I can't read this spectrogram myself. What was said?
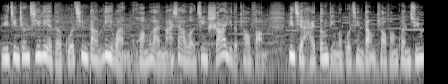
与竞争激烈的国庆档力挽狂澜，拿下了近十二亿的票房，并且还登顶了国庆档票房冠军。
